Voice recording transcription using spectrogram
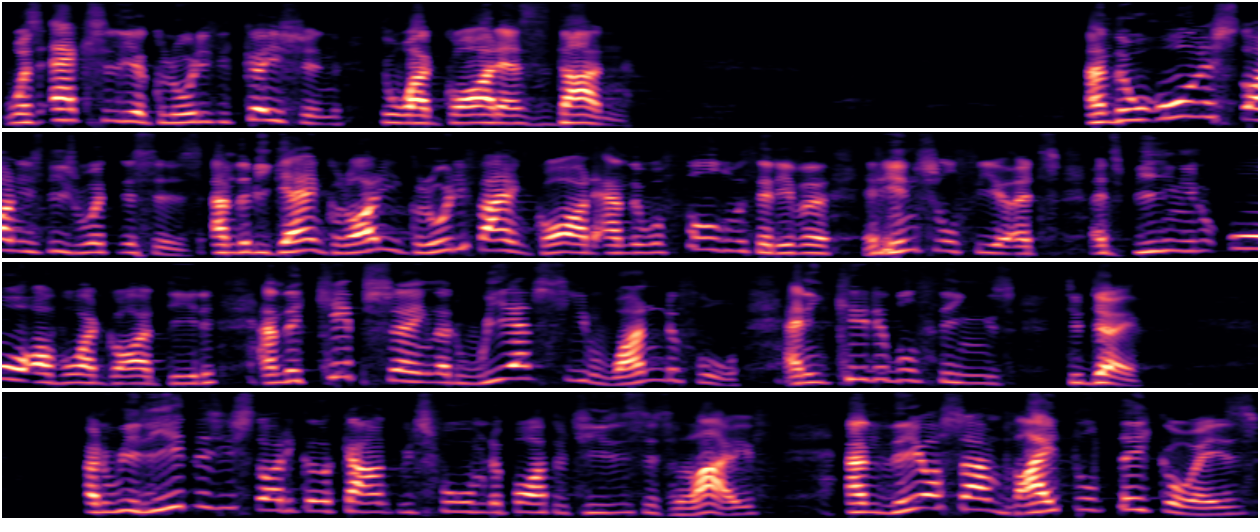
was actually a glorification to what God has done. And they were all astonished, these witnesses, and they began glory, glorifying God, and they were filled with a reverential fear. It's, it's being in awe of what God did. And they kept saying that we have seen wonderful and incredible things today. And we read this historical account which formed a part of Jesus' life, and there are some vital takeaways,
